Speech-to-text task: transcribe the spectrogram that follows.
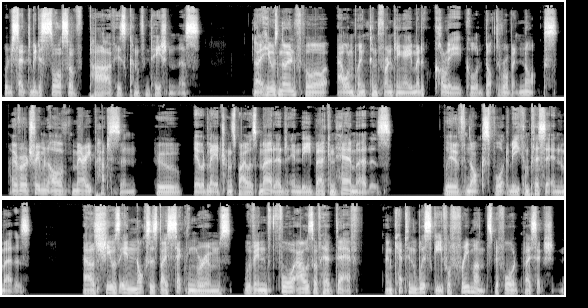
which is said to be the source of part of his confrontationness. Uh, he was known for, at one point, confronting a medical colleague called Dr. Robert Knox over a treatment of Mary Patterson, who it would later transpire was murdered in the Burke and Hare murders with Knox thought to be complicit in the murders. As she was in Knox's dissecting rooms within four hours of her death and kept in whiskey for three months before dissection,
